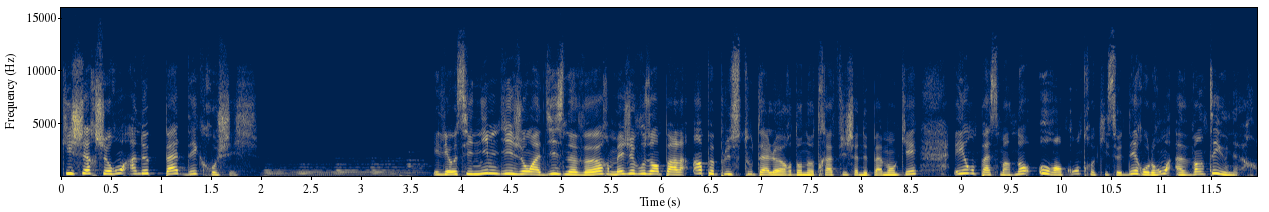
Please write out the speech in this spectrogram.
qui chercheront à ne pas décrocher. Il y a aussi Nîmes-Dijon à 19h, mais je vous en parle un peu plus tout à l'heure dans notre affiche à ne pas manquer. Et on passe maintenant aux rencontres qui se dérouleront à 21h.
